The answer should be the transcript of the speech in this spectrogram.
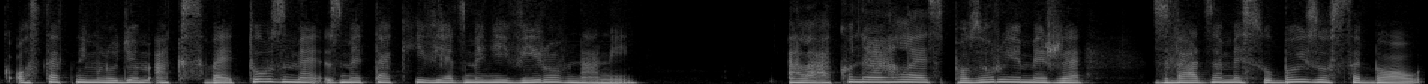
k ostatným ľuďom a k svetu sme, sme takí viac menej vyrovnaní. Ale ako náhle spozorujeme, že zvádzame súboj so sebou,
